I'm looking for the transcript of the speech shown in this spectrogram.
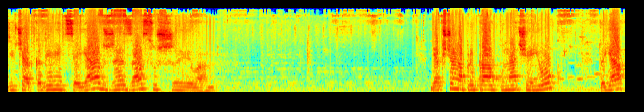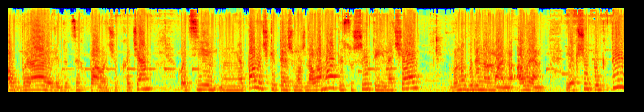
Дівчатка, дивіться, я вже засушила. Якщо на приправку на чайок, то я оббираю від оцих паличок. Хоча оці м, палички теж можна ламати, сушити і на чай, воно буде нормально. Але якщо пекти,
